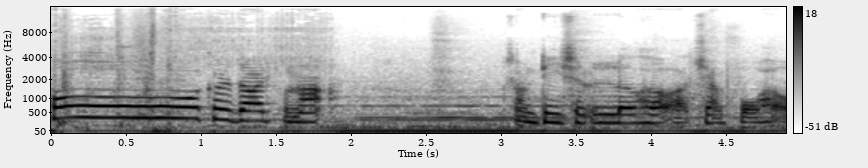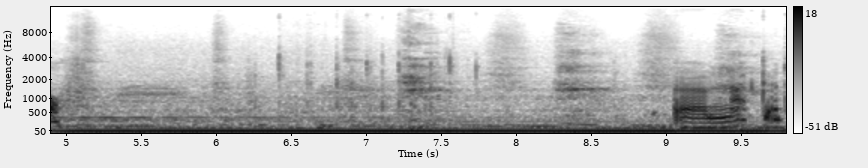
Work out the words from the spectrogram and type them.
oh, I could have died from that. I'm decent low health, actually I'm full health. Um, not good.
